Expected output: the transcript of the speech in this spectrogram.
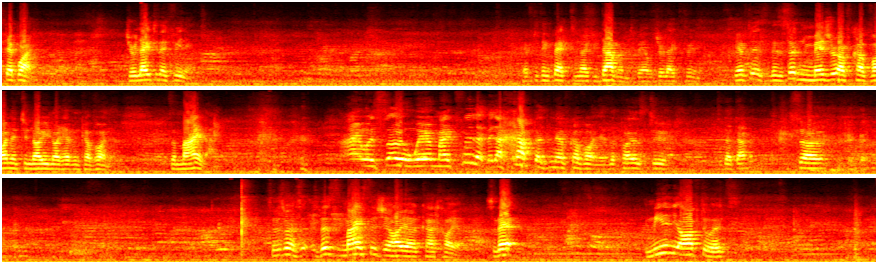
Step one. To relate to that feeling. You have to think back to know if you daven to be able to relate to feeling. You have to, there's a certain measure of kavana to know you're not having kavana. It's a maila. I was so aware of my tefillah, but I chapped I didn't have kavanah, as opposed to, did that happen? So, so this was, this is Meister Shehaya Kachaya. So that, immediately afterwards,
